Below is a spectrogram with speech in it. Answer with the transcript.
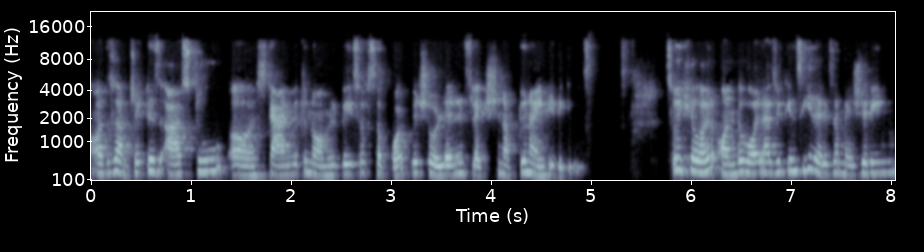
or the subject is asked to uh, stand with a normal base of support with shoulder in flexion up to 90 degrees. So here on the wall, as you can see, there is a measuring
